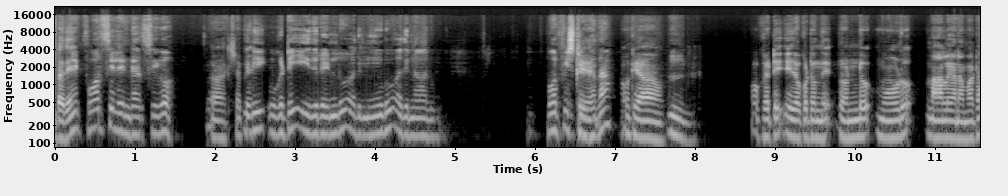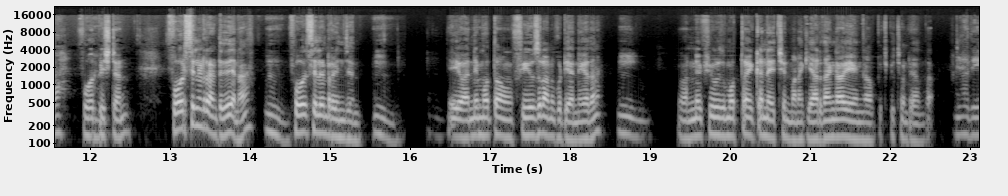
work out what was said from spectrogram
ఉంటది ఫోర్ సిలిండర్స్ ఇగో. ఇది ఒకటి ఇది రెండు అది మూడు అది నాలుగు. Four Okay. కదా? ఓకే. ఒకటి ఇది ఒకటి ఉంది. రెండు మూడు నాలుగు అన్నమాట. ఫోర్. పిస్టన్ ఫోర్ సిలిండర్ అంటే ఇదేనా? ఫోర్ సిలిండర్ ఇంజన్ ఇవన్నీ మొత్తం ఫ్యూజులు అనుకుంటాయి అన్ని కదా? ఇవన్నీ ఫ్యూజ్ మొత్తం ఇక్కడ ఇచ్చింది మనకి అర్థం కాదు ఏం కావు పిచ్చి పిచ్చి ఉంటాయి అంతా. అది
